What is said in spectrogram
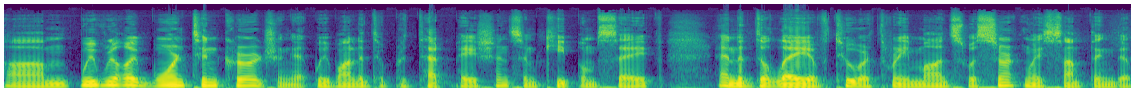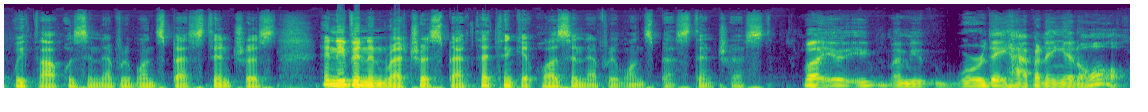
um, we really weren't encouraging it. We wanted to protect patients and keep them safe, and a delay of two or three months was certainly something that we thought was in everyone's best interest. And even in retrospect, I think it was in everyone's best interest. Well, I mean, were they happening at all?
